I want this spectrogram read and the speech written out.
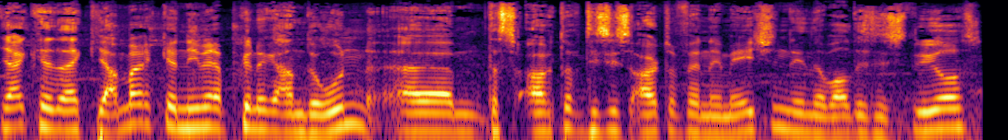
Ja, ik vind het jammer dat ik het niet meer heb kunnen gaan doen. Ehm, dat is Art of, This is Art of Animation in de Walt Disney Studios.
